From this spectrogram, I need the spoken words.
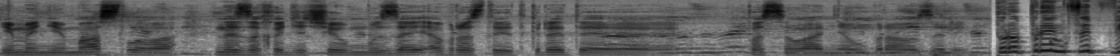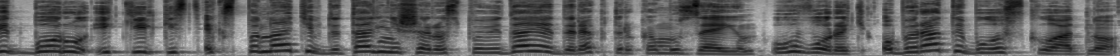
імені Маслова, не заходячи в музей, а просто відкрити е, посилання у браузері. Про принцип відбору і кількість експонатів детальніше розповідає директорка музею. Говорить, обирати було складно,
